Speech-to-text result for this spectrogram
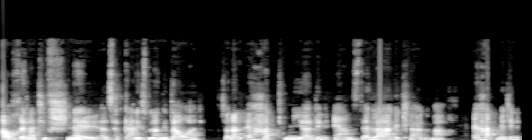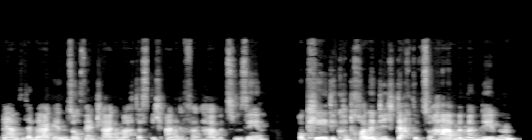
auch relativ schnell. Also es hat gar nicht so lange gedauert, sondern er hat mir den Ernst der Lage klar gemacht. Er hat mir den Ernst der Lage insofern klar gemacht, dass ich angefangen habe zu sehen, okay, die Kontrolle, die ich dachte zu haben in meinem Leben,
